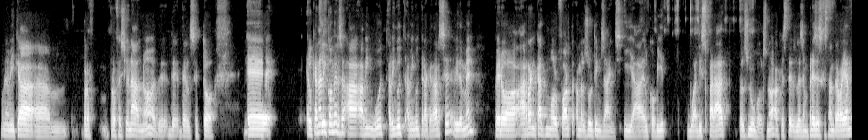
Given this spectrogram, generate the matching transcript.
una mica um, prof professional no? de, de, del sector. Eh, el canal e-commerce ha, ha, vingut, ha, vingut, ha vingut per a quedar-se, evidentment, però ha arrencat molt fort amb els últims anys i ja el Covid ho ha disparat pels núvols. No? Aquestes, les empreses que estan treballant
